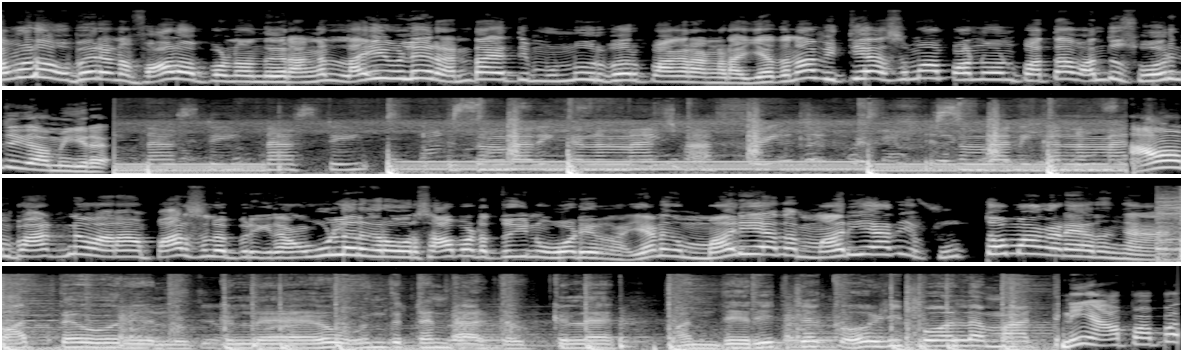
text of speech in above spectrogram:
எவ்வளவு என்ன ஃபாலோ பண்ண வந்துக்கிறாங்க லைவ்ல ரெண்டாயிரத்தி முந்நூறு பேர் பாக்குறாங்கடா எதனா வித்தியாசமா பண்ணுவோன்னு பார்த்தா வந்து சொரிஞ்சு காமிக்கிற nasty, nasty. Is somebody gonna match my freak? Is somebody gonna match? அவன் பாட்டுன்னு வரான் பார்சலை பிரிக்கிறான் உள்ள இருக்கிற ஒரு சாப்பாட்டை தூக்கின்னு ஓடிடுறான் எனக்கு மரியாதை மரியாதை சுத்தமா கிடையாதுங்க பார்த்த ஒரு லுக்கில் மந்திரிச்ச கோழி போல மாட்டி நீ அப்பப்ப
